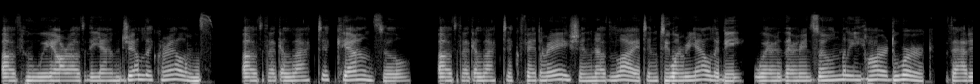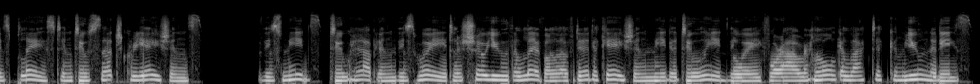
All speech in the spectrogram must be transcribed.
of who we are of the angelic realms, of the Galactic Council, of the Galactic Federation of Light into a reality where there is only hard work that is placed into such creations. This needs to happen this way to show you the level of dedication needed to lead the way for our whole galactic communities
